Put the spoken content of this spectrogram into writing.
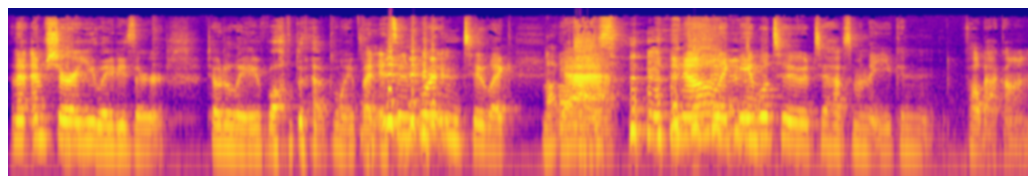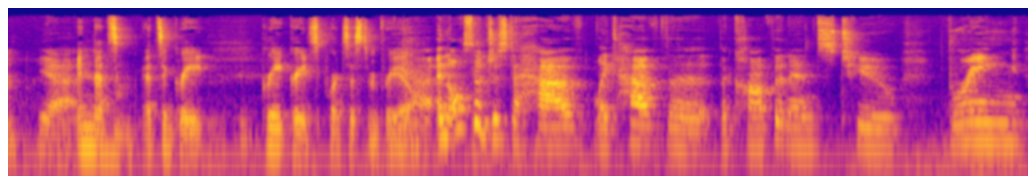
and I, i'm sure you ladies are totally evolved at that point but it's important to like not yeah you know like be able to to have someone that you can fall back on. Yeah. And that's mm-hmm. that's a great great great support system for you. Yeah. And also just to have like have the the confidence to bring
